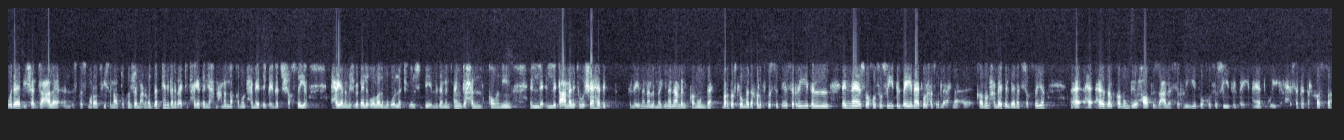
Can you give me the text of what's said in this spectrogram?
وده بيشجع على الاستثمارات في صناعة تكنولوجيا المعلومات. ده بجانب أنا بأكد حاجة تانية. إحنا عملنا قانون حماية البيانات الشخصية. الحقيقة أنا مش ببالغ والله لما بقول لك ان ده من أنجح القوانين اللي, اتعملت وشهدت. لأن أنا لما جينا نعمل القانون ده برضه أصل هم دخلوا في قصة إيه؟ سرية ال- الناس وخصوصية البيانات والحساب لا إحنا قانون حماية البيانات الشخصية هذا القانون بيحافظ على سرية وخصوصية البيانات والحسابات الخاصة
